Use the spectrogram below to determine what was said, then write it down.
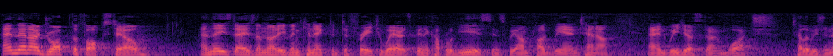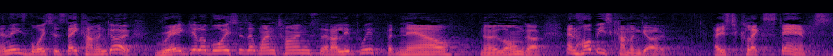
And then I dropped the Foxtel, and these days I'm not even connected to free to air. It's been a couple of years since we unplugged the antenna, and we just don't watch television. And these voices, they come and go. Regular voices at one time that I lived with, but now no longer. And hobbies come and go. I used to collect stamps.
